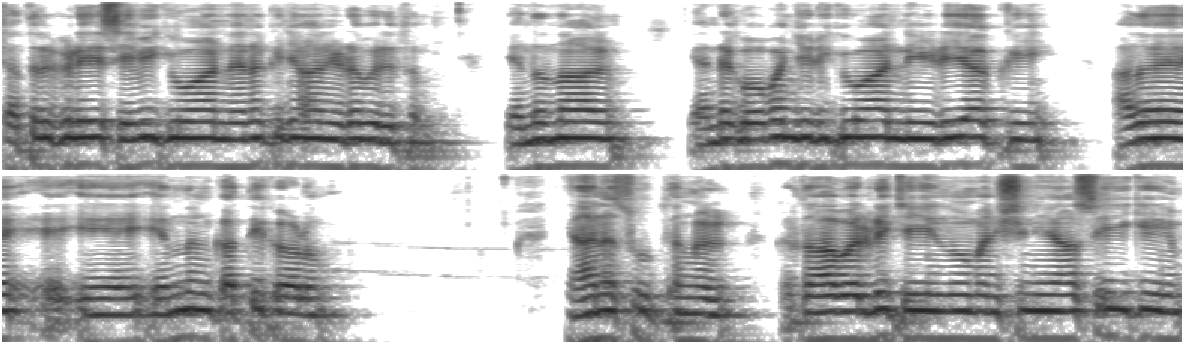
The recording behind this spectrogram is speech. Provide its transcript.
ശത്രുക്കളെ സേവിക്കുവാൻ നിനക്ക് ഞാൻ ഇടവരുത്തും. എന്തെന്നാൽ എന്റെ കോപം ജ്വലിക്കുവാൻ നീ ഇടയാക്കി. അത് എന്നും കത്തിക്കാളും. ജ്ഞാനസൂക്തങ്ങൾ കർത്താവരളി ചെയ്യുന്നു മനുഷ്യനെ ആശ്രയിക്കുകയും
